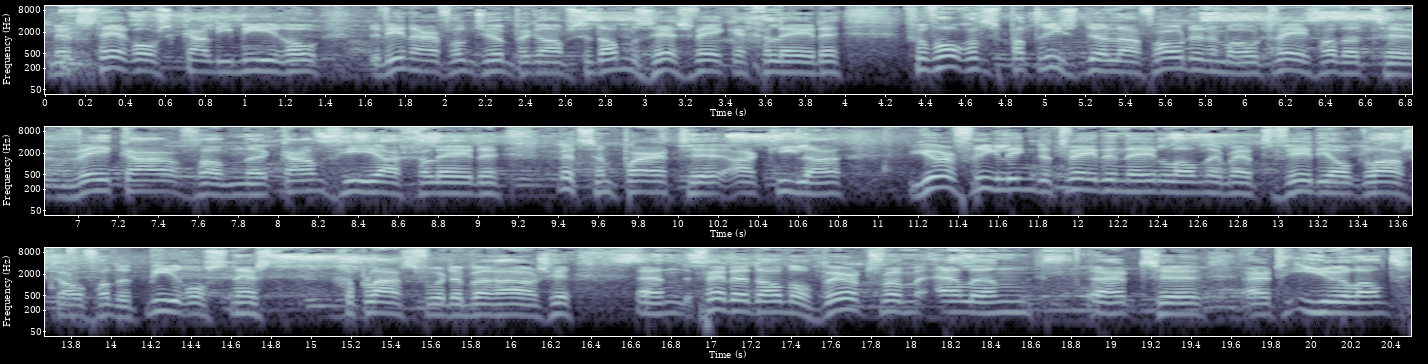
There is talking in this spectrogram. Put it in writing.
met Steros Calimero. De winnaar van Jumping Amsterdam, zes weken geleden. Vervolgens Patrice de Lavaux, de nummer 2 van het WK van Kaan vier jaar geleden. Met zijn paard Aquila. Jur Vrieling, de tweede Nederlander met VDO Glasgow van het Mirosnest. Geplaatst voor de barrage. En verder dan nog Bertram Allen uit, uit Ierland.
